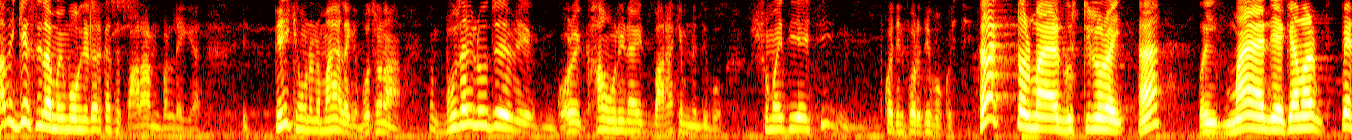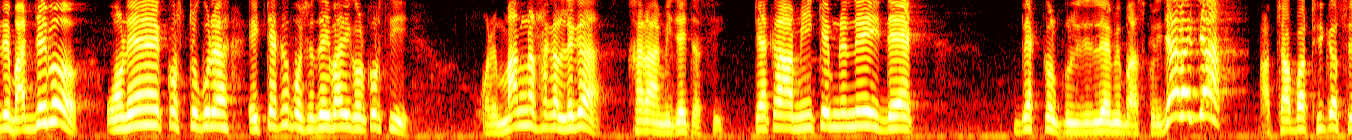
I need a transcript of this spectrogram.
আমি গেছিলাম ওই মহিলাটার কাছে ভাড়া আনবার লেগে। তেই কেমন একটা মায়া লাগে বোঝো না। বুঝাইলো যে ঘরে খাওনি নাই ভাড়া কেমনে দিব? সময় দিয়ে আইছি কদিন পরে দিব কইছি। রাখ তোর মায়ের গোষ্ঠী লড়াই হ্যাঁ? ওই মায়া দিয়ে কি আমার পেটে বাদ যাইব? অনেক কষ্ট করে এই টাকা পয়সা দিয়ে বাড়ি ঘর করছি। ওরে মাংনা থাকার লেগা খারা আমি যাইতাছি। টাকা আমি কেমনে নেই? দেখ ব্যাককল করে দিলে আমি বাস করি। যা ভাই যা! আচ্ছা আব্বা ঠিক আছে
